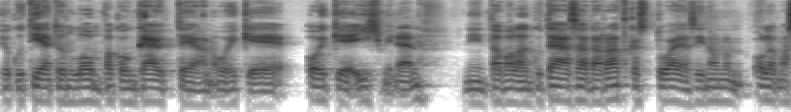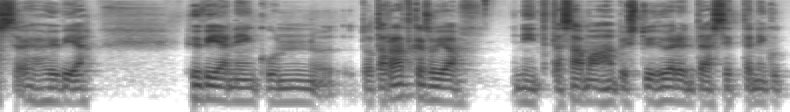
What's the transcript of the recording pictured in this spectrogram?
joku tietyn lompakon käyttäjä on oikea, oikea ihminen, niin tavallaan kun tämä saadaan ratkaistua ja siinä on olemassa ihan hyviä hyviä niin kuin, tota, ratkaisuja, niin tätä samaahan pystyy hyödyntämään sitten niin kuin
